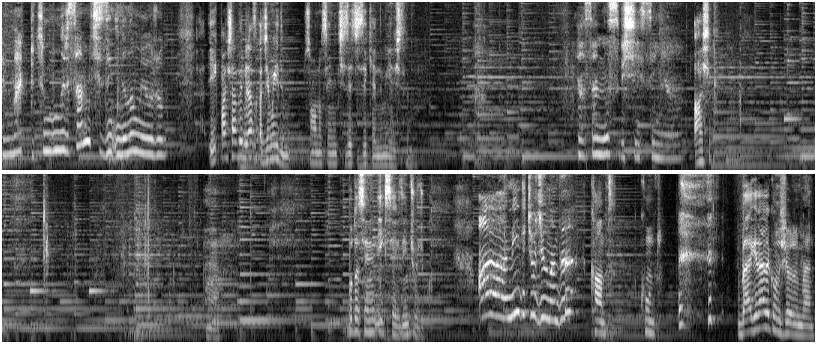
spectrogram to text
Ay Mert bütün bunları sen mi çizdin? İnanamıyorum. İlk başlarda biraz acemiydim. Sonra seni çize çize kendimi geliştirdim. Ya sen nasıl bir şeysin ya? Aşık. Ha. Bu da senin ilk sevdiğin çocuk. Aa neydi çocuğun adı? Kant, Kunt. Belgelerle konuşuyorum ben.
